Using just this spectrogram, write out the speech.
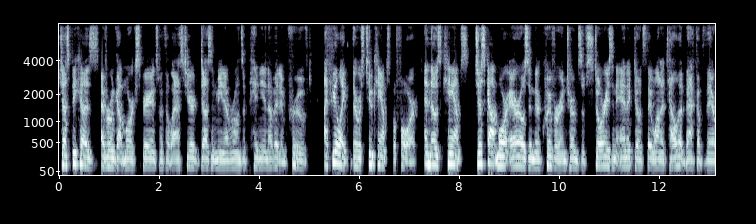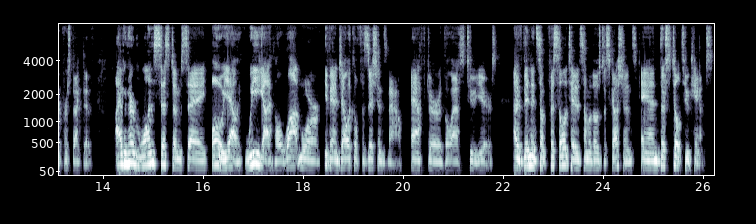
just because everyone got more experience with it last year doesn't mean everyone's opinion of it improved. I feel like there was two camps before, and those camps just got more arrows in their quiver in terms of stories and anecdotes they want to tell that back up their perspective. I haven't heard one system say, oh, yeah, like we got a lot more evangelical physicians now after the last two years. I've been in some facilitated some of those discussions, and there's still two camps.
